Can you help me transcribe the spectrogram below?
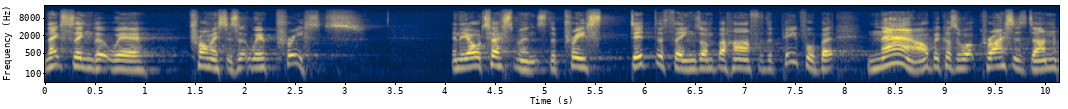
The next thing that we're promised is that we're priests. In the Old Testament, the priests did the things on behalf of the people, but now, because of what Christ has done,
